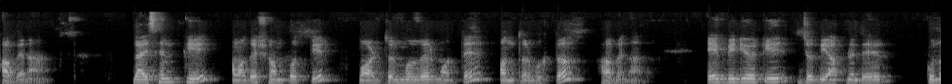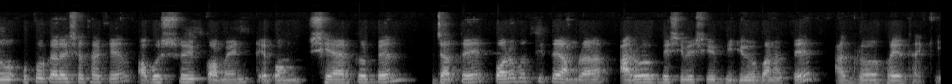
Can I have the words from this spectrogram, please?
হবে না। লাইসেন্স ফি আমাদের সম্পত্তির অর্জন মূল্যের মধ্যে অন্তর্ভুক্ত হবে না। এই ভিডিওটি যদি আপনাদের কোনো উপকার এসে থাকে, অবশ্যই কমেন্ট এবং শেয়ার করবেন যাতে পরবর্তীতে আমরা আরও বেশি বেশি ভিডিও বানাতে আগ্রহ হয়ে থাকি।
